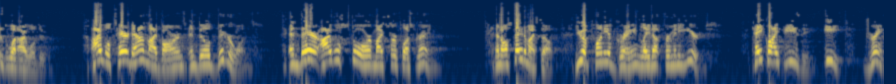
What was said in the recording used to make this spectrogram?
is what I will do. I will tear down my barns and build bigger ones, and there I will store my surplus grain. And I'll say to myself, You have plenty of grain laid up for many years. Take life easy, eat, drink,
